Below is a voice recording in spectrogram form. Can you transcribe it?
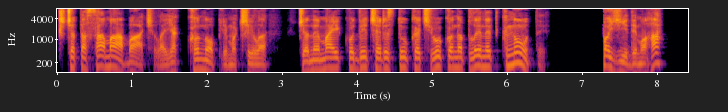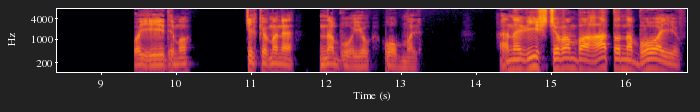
що та сама бачила, як коноплі мочила, що нема й куди через ту качву коноплини ткнути. Поїдемо, га? Поїдемо. Тільки в мене набоїв обмаль. А навіщо вам багато набоїв?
